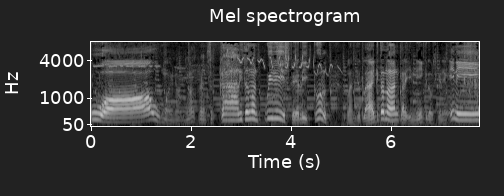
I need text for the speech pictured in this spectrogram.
Wow, mainannya keren sekali teman. Widih, very cool. Lanjut lagi teman. Kali ini kita bersihkan yang ini.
